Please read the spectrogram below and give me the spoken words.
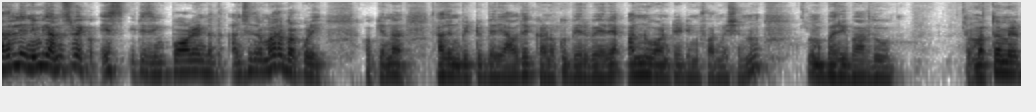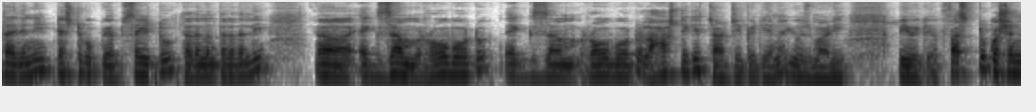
ಅದರಲ್ಲಿ ನಿಮಗೆ ಅನಿಸ್ಬೇಕು ಎಸ್ ಇಟ್ ಈಸ್ ಇಂಪಾರ್ಟೆಂಟ್ ಅಂತ ಅನಿಸಿದ್ರೆ ಮಾತ್ರ ಬರ್ಕೊಳ್ಳಿ. ಓಕೆನಾ ಅದನ್ನು ಬಿಟ್ಟು ಬೇರೆ ಯಾವುದೇ ಕಾರಣಕ್ಕೂ ಬೇರೆ ಬೇರೆ ಅನ್ವಾಂಟೆಡ್ ಇನ್ಫಾರ್ಮೇಷನ್ನು ಬರಿಬಾರ್ದು. ಮತ್ತೊಮ್ಮೆ ಹೇಳ್ತಾ ಇದ್ದೀನಿ ಟೆಕ್ಸ್ಟ್ ಬುಕ್ ವೆಬ್ಸೈಟು ತದನಂತರದಲ್ಲಿ ಎಕ್ಸಾಮ್ ರೋಬೋಟು ಎಕ್ಸಾಮ್ ರೋಬೋಟು ಲಾಸ್ಟಿಗೆ ಚಾರ್ಟ್ ಜಿ ಪಿ ಟಿಯನ್ನು ಯೂಸ್ ಮಾಡಿ. P V Q first question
